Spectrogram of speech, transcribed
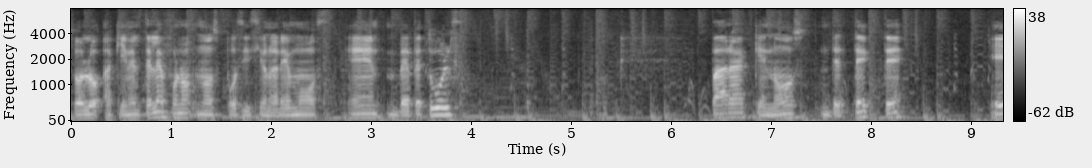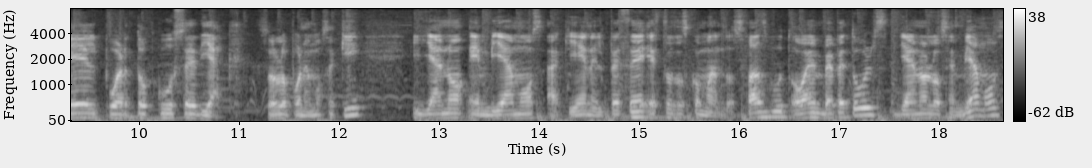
solo aquí en el teléfono nos posicionaremos en BP Tools para que nos detecte el puerto QCDIAC. Solo lo ponemos aquí y ya no enviamos aquí en el PC estos dos comandos, Fastboot o en BP Tools, ya no los enviamos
